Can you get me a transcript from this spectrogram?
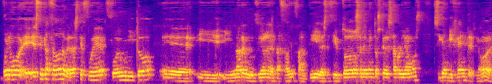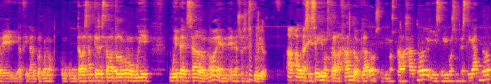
Bueno, eh, este calzado la verdad es que fue, fue un hito eh, y, una revolución en el calzado infantil. Es decir, todos los elementos que desarrollamos siguen vigentes, ¿no? Y al final, pues bueno, como comentabas antes, estaba todo como muy, muy pensado, ¿no? En, esos estudios aún así seguimos trabajando, claro, seguimos trabajando y seguimos investigando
